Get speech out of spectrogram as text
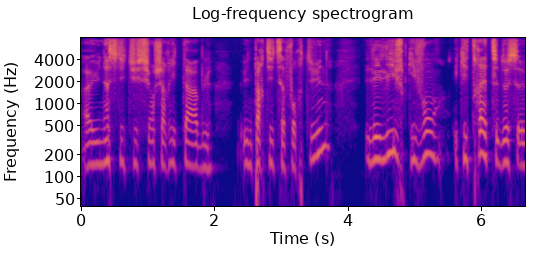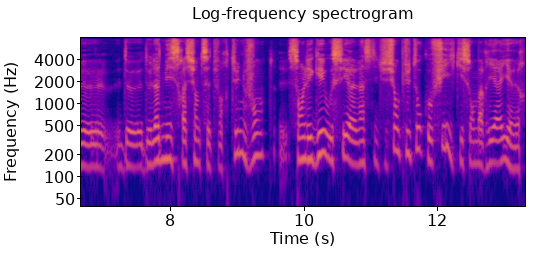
à une institution charitable une partie de sa fortune, les livres qui vont qui traitent de, de l'administration de cette fortune vont sont légués aussi à l'institution plutôt qu'aux filles qui sont mariées ailleurs.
